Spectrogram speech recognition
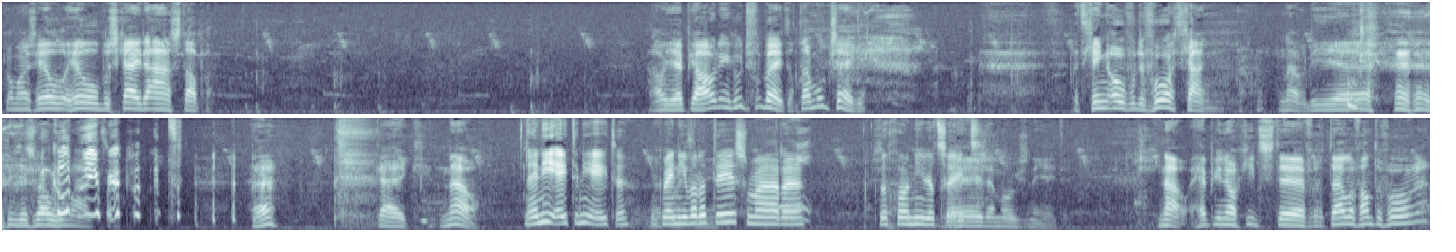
Kom maar eens heel, heel bescheiden aanstappen. Nou, je hebt je houding goed verbeterd, dat moet ik zeggen. Het ging over de voortgang. Nou, die, eh, die is wel gemaakt. Niet meer goed. Hè? Kijk, nou. Nee, niet eten, niet eten. Ik weet niet wat het is, maar eh, ik wil gewoon niet dat ze Nee, eet. dat mogen ze niet eten. Nou, heb je nog iets te vertellen van tevoren?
